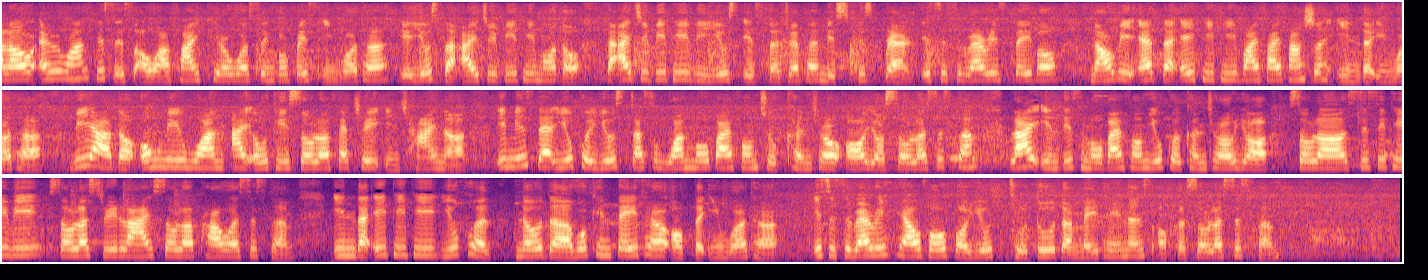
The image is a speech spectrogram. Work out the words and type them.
Hello everyone, this is our 5 kilowatt single phase inverter. It uses the IGBT module. The IGBT we use is the Japanese brand. It is very stable. Now we add the APP Wi-Fi function in the inverter. We are the only one IoT solar factory in China. It means that you could use just one mobile phone to control all your solar system. Like in this mobile phone, you could control your solar CCTV, solar street light, solar power system. In the APP, you could know the working data of the inverter. It is very helpful for you to do the maintenance of the solar system.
